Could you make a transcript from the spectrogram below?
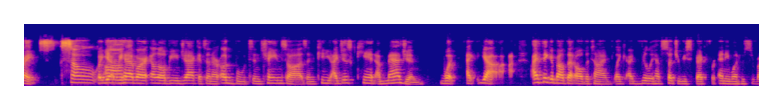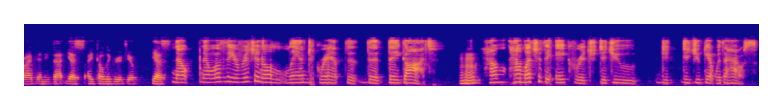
Right. So, but yeah, um, we have our LL Bean jackets and our UGG boots and chainsaws, and can you? I just can't imagine what. I, yeah, I think about that all the time. Like I really have such a respect for anyone who survived any of that. Yes, I totally agree with you. Yes. Now, now of the original land grant that that they got, mm-hmm. how how much of the acreage did you did did you get with the house?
